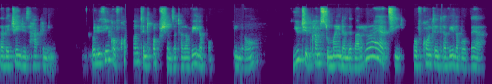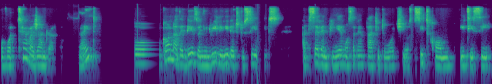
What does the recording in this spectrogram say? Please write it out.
that the change is happening. When you think of content options that are available, you know, YouTube comes to mind and the variety of content available there of whatever genre, right? Gone are the days when you really needed to sit at 7 p.m. or 7.30 to watch your sitcom, etc.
